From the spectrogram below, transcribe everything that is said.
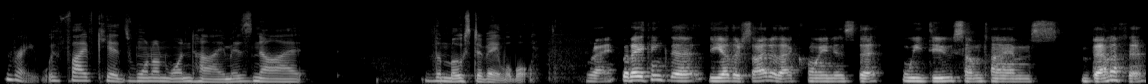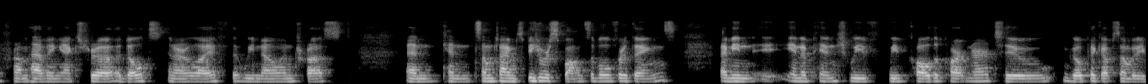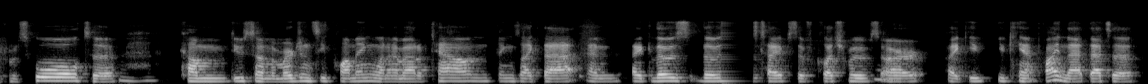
Right. With five kids one-on-one time is not the most available. Right. But I think the the other side of that coin is that we do sometimes benefit from having extra adults in our life that we know and trust and can sometimes be responsible for things. I mean, in a pinch, we've we've called a partner to go pick up somebody from school, to mm-hmm. come do some emergency plumbing when I'm out of town, things like that. And like those those types of clutch moves are like you you can't find that. That's a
